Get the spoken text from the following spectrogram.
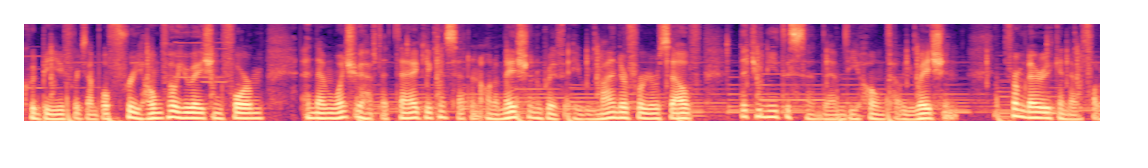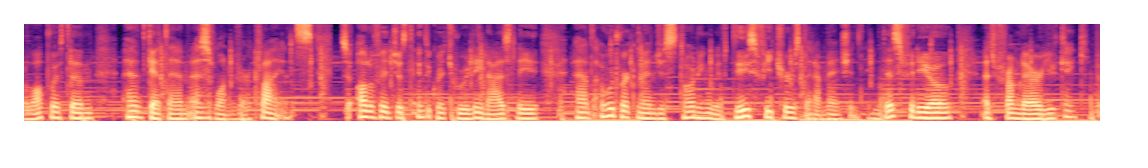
could be, for example, free home valuation form. And then once you have that tag, you can set an automation with a reminder for yourself that you need to send them the home valuation. From there, you can then follow up with them and get them as one of your clients. So all of it just integrates really nicely. And I would recommend just starting with these features that I mentioned in this video. And from there, you can keep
